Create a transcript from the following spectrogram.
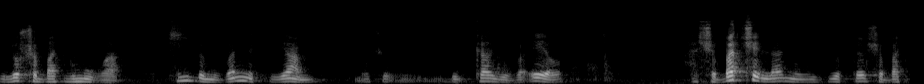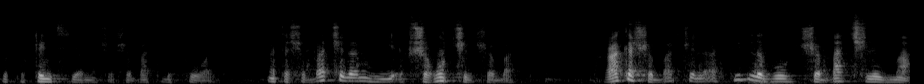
היא לא שבת גמורה, היא במובן מסוים, כמו שהוא בעיקר יבאר, השבת שלנו היא יותר שבת בפוטנציה מאשר שבת בפועל. זאת אומרת, השבת שלנו היא אפשרות של שבת. רק השבת של העתיד לבוא היא שבת שלמה.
